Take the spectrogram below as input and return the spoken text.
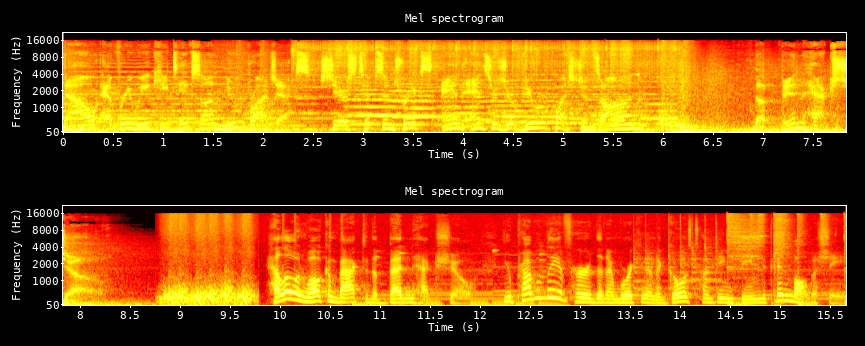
Now, every week he takes on new projects, shares tips and tricks, and answers your viewer questions on The Ben Heck Show. Hello and welcome back to the Ben Heck Show. You probably have heard that I'm working on a ghost hunting themed pinball machine.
